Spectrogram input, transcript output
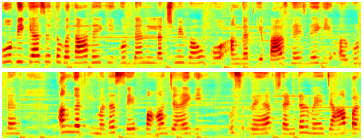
वो भी कैसे तो बता दे कि गुड्डन लक्ष्मी बहू को अंगद के पास भेज देगी और गुड्डन अंगद की मदद से पहुँच जाएगी उस रेहब सेंटर में जहाँ पर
